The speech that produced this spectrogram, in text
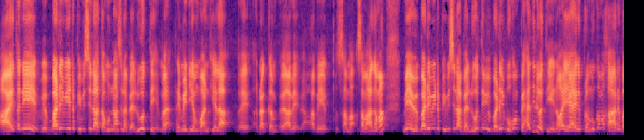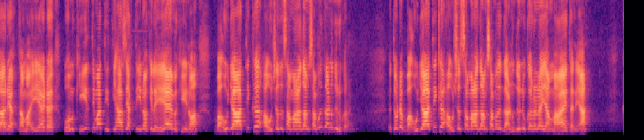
ආයතනයේ වෙබ් අඩවියට පිවිසිලා තමුන්නාසලා බැලුවොත් එහෙම රෙමෙඩියම් 1 කියලා රක්කම් මේ සමාගම මේ වෙබ් අඩවියට පිවිසිලා බැලුවොත් ඒ වෙබ් අඩවි බොහොම පැහැදිලිව තියෙනවා. ඒ අයගේ ප්‍රමුඛම කාර්යභාරයක් තමයි. ඒ අයට බොහොම කීර්තිමත් ඉතිහාසයක් තියෙනවා කියලා ඒ අයම කියනවා. බහුජාතික ඖෂධ සමාගම් සමග ගනුදෙනු කරන්න. එතකොට බහුජාතික ඖෂධ සමාගම් සමග ගනුදෙනු කරන යම් ආයතනයක්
